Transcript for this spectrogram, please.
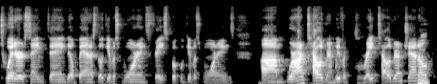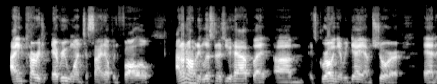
Twitter, same thing. They'll ban us. They'll give us warnings. Facebook will give us warnings. Um, we're on Telegram. We have a great Telegram channel. Mm. I encourage everyone to sign up and follow. I don't know how many listeners you have, but um, it's growing every day, I'm sure. And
